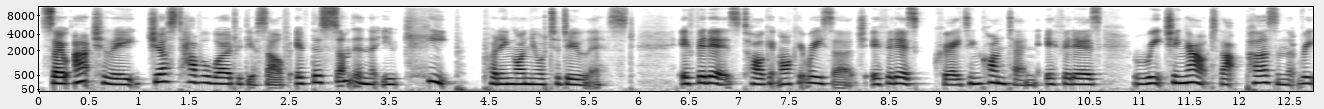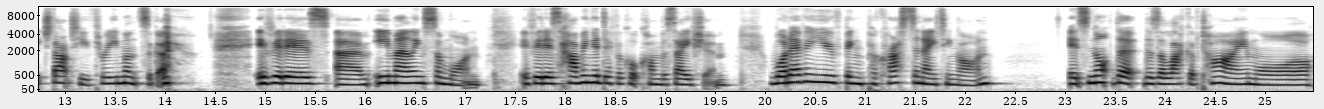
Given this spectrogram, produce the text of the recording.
So, actually, just have a word with yourself. If there's something that you keep putting on your to do list, if it is target market research, if it is creating content, if it is reaching out to that person that reached out to you three months ago, if it is um, emailing someone, if it is having a difficult conversation, whatever you've been procrastinating on, it's not that there's a lack of time or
